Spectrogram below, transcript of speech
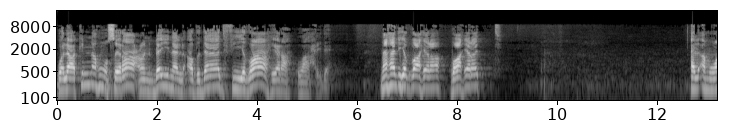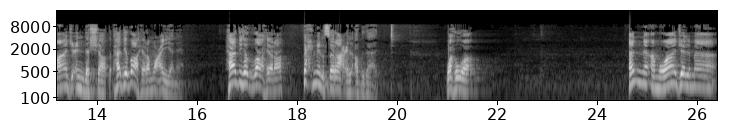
ولكنه صراع بين الأضداد في ظاهرة واحدة. ما هذه الظاهرة؟ ظاهرة الأمواج عند الشاطئ. هذه ظاهرة معينة. هذه الظاهرة تحمل صراع الأضداد. وهو أن أمواج الماء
